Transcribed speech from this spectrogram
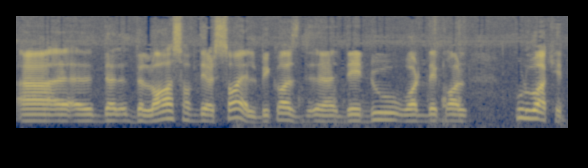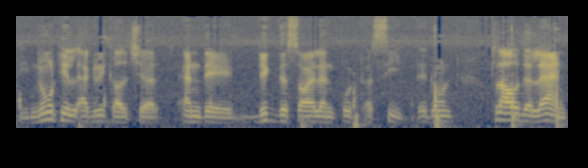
uh, the the loss of their soil because uh, they do what they call purva kheti, no-till agriculture, and they dig the soil and put a seed. They don't plow the land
